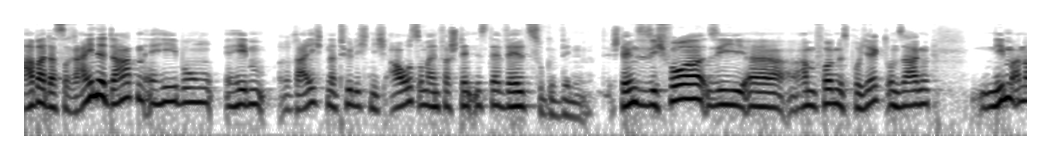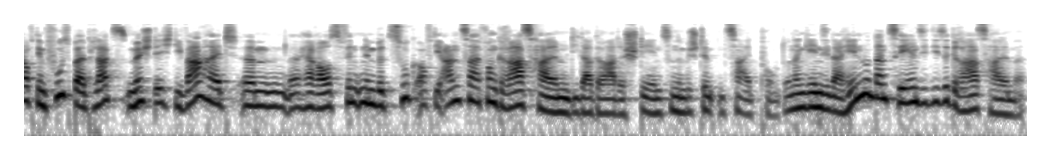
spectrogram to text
Aber das reine Datenerhebung erheben reicht natürlich nicht aus, um ein Verständnis der Welt zu gewinnen. Stellen Sie sich vor, Sie äh, haben folgendes Projekt und sagen, nebenan auf dem Fußballplatz möchte ich die Wahrheit ähm, herausfinden in Bezug auf die Anzahl von Grashalmen, die da gerade stehen zu einem bestimmten Zeitpunkt. Und dann gehen Sie dahin und dann zählen Sie diese Grashalme.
